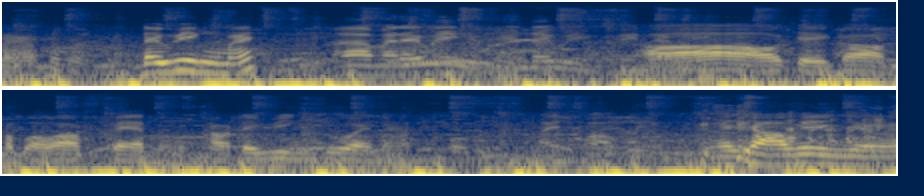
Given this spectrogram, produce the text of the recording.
นะครับทุกคนได้วิ่งไหมเออไม่ได้วิ่งไม่ได้วิ่ง อ๋อโอเคก็เขาบอกว่าแฟนของเขาได้วิ่งด้วยนะครับไม่ชอบวิ่งไม่ชอบวิ่งใช่ไหม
